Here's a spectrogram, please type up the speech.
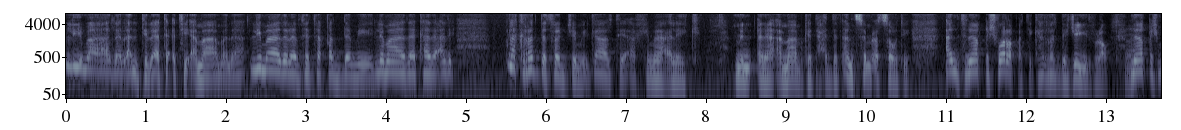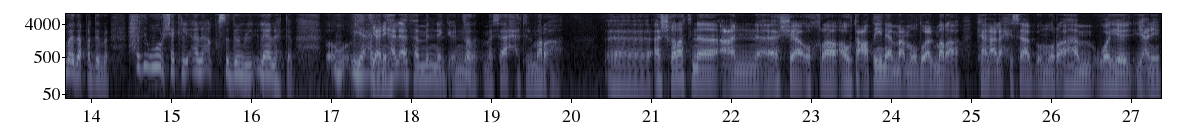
لماذا أنت لا تأتي أمامنا؟ لماذا لم تتقدمي؟ لماذا كذا؟ لكن ردت رد جميل. قالت يا أخي ما عليك. من أنا أمامك أتحدث. أنت سمعت صوتي. أنت ناقش ورقتي كان ردة جيد في الأول؟ ناقش ماذا قدم هذه أمور شكلي أنا أقصد لا نهتم. يعني, يعني هل أفهم منك أنه مساحة المرأة أشغلتنا عن أشياء أخرى أو تعاطينا مع موضوع المرأة. كان على حساب أمور أهم وهي يعني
